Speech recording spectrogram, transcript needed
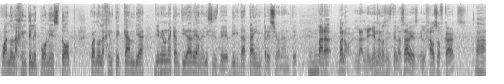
cuando la gente le pone stop, cuando la gente cambia, tienen Ujú. una cantidad de análisis de big data impresionante. Ujú. Para, bueno, la leyenda, no sé si te la sabes, el House of Cards Ajá.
